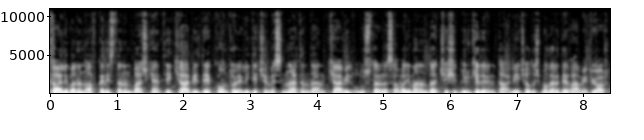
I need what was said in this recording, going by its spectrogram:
Taliban'ın Afganistan'ın başkenti Kabil'de kontrol ele geçirmesinin ardından Kabil Uluslararası Havalimanı'nda çeşitli ülkelerin tahliye çalışmaları devam ediyor.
